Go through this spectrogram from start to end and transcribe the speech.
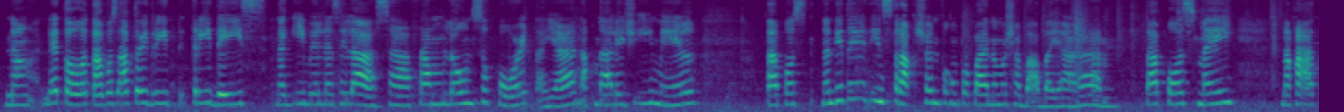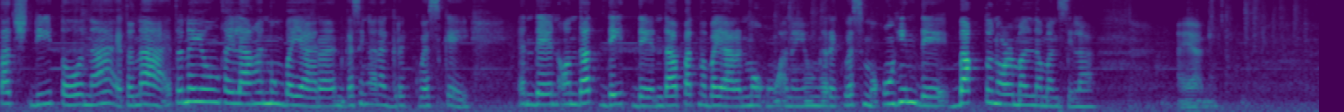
ng neto, tapos after 3 days, nag-email na sila sa from loan support, ayan, acknowledge email, tapos, nandito yung instruction kung paano mo siya babayaran. Tapos, may naka-attach dito na, ito na, ito na yung kailangan mong bayaran kasi nga nag-request kay. And then, on that date din, dapat mabayaran mo kung ano yung request mo. Kung hindi, back to normal naman sila. Ayan.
